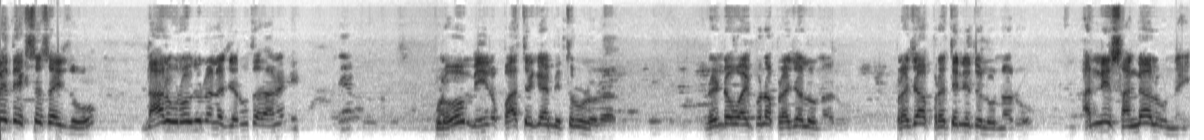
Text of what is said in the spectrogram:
పెద్ద ఎక్సర్సైజు నాలుగు రోజులలో జరుగుతుందా అనండి ఇప్పుడు మీరు పాత్రికేయ మిత్రులు ఉన్నారు రెండో వైపున ప్రజలు ఉన్నారు ప్రజా ప్రతినిధులు ఉన్నారు అన్ని సంఘాలు ఉన్నాయి.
